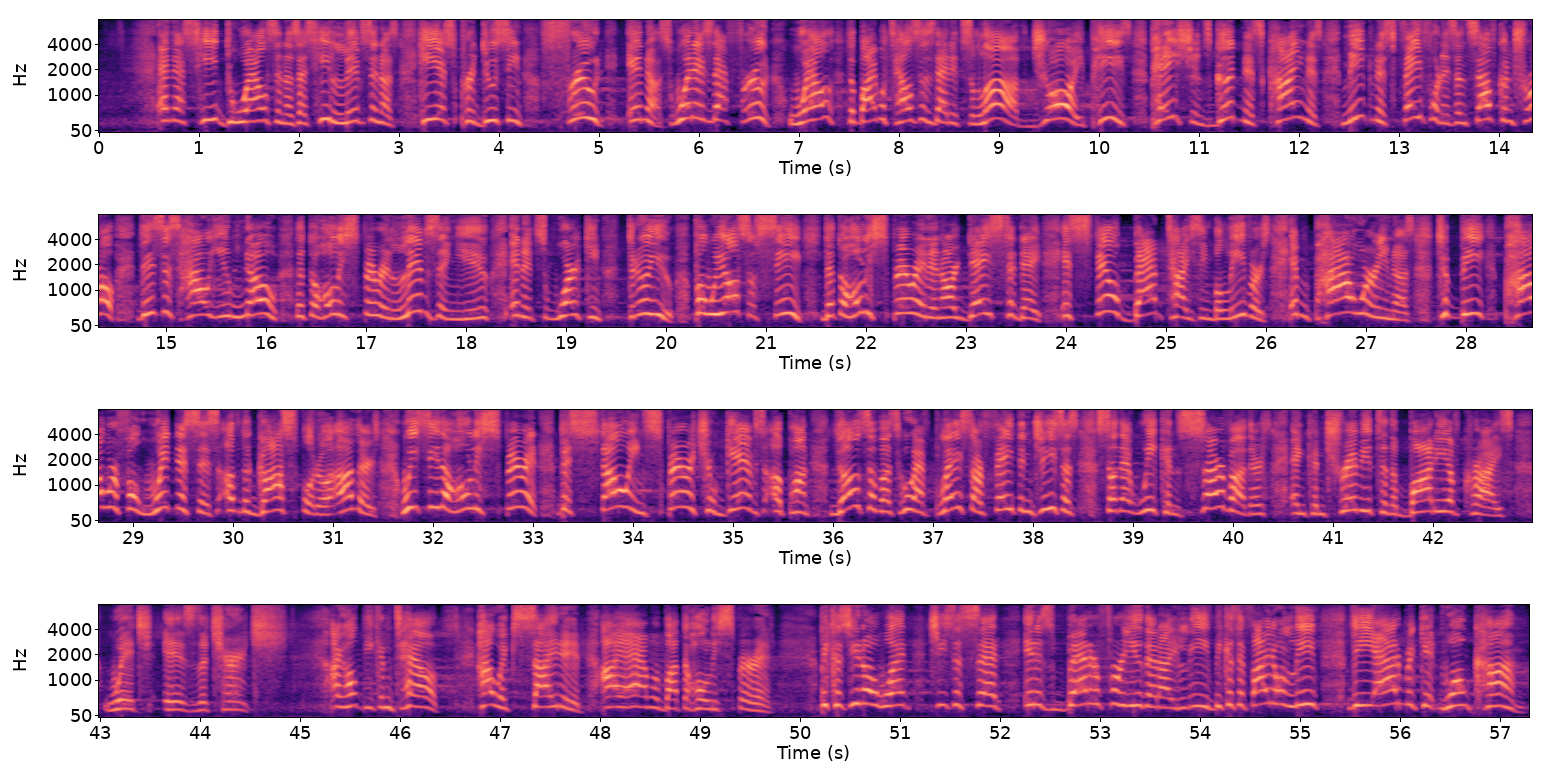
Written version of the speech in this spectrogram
And as He dwells in us, as He lives in us, He is producing fruit in us. What is that fruit? Well, the Bible tells us that it's love, joy, peace, patience, goodness, kindness, meekness, faithfulness, and self control. This is how you know that the Holy Spirit lives in you and it's working through you. But we also see that the Holy Spirit in our days today is still baptizing believers, empowering us to be powerful witnesses of the gospel gospel to others. We see the Holy Spirit bestowing spiritual gifts upon those of us who have placed our faith in Jesus so that we can serve others and contribute to the body of Christ, which is the church. I hope you can tell how excited I am about the Holy Spirit. Because you know what? Jesus said, It is better for you that I leave, because if I don't leave, the advocate won't come.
